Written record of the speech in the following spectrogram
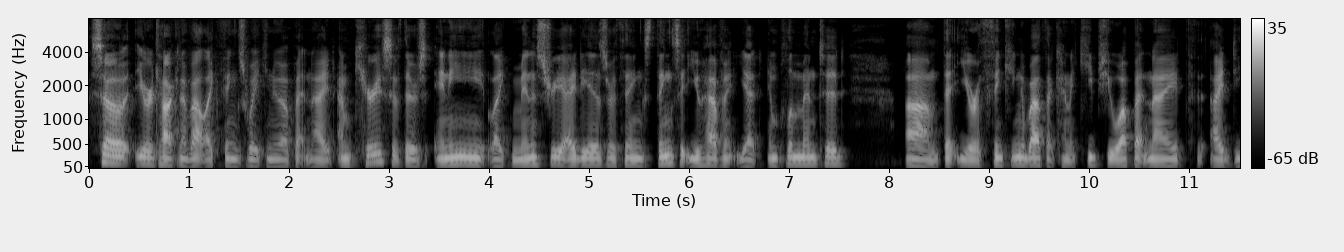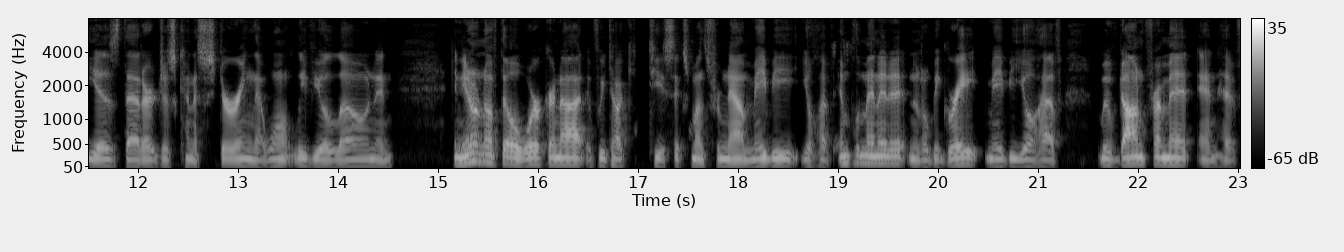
so you were talking about like things waking you up at night. I'm curious if there's any like ministry ideas or things, things that you haven't yet implemented um, that you're thinking about that kind of keeps you up at night. Ideas that are just kind of stirring that won't leave you alone, and and you don't know if they'll work or not. If we talk to you six months from now, maybe you'll have implemented it and it'll be great. Maybe you'll have moved on from it and have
